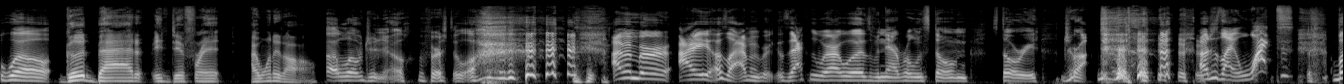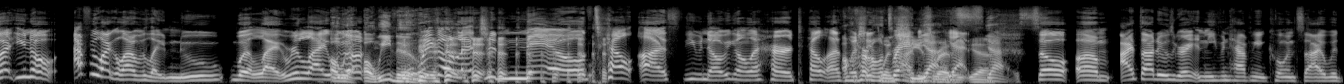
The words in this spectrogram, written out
Well, Good, bad, indifferent. I want it all. I love Janelle, first of all. I remember I, I was like, I remember exactly where I was when that Rolling Stone story dropped. I was just like, what? But you know, I feel like a lot of us like knew, but like we're like, Oh, we yeah. gonna, oh, we knew. we gonna let Janelle tell us, you know, we gonna let her tell us Oh, when her she's own When ready. she's yes, ready, yes, yeah. yes. So um, I thought it was great, and even having it coincide with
